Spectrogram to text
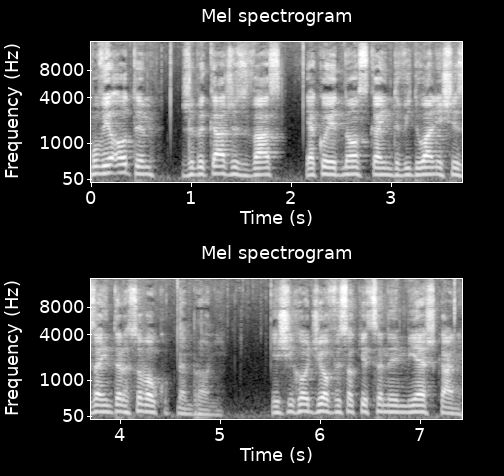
Mówię o tym, żeby każdy z Was jako jednostka indywidualnie się zainteresował kupnem broni. Jeśli chodzi o wysokie ceny mieszkań,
